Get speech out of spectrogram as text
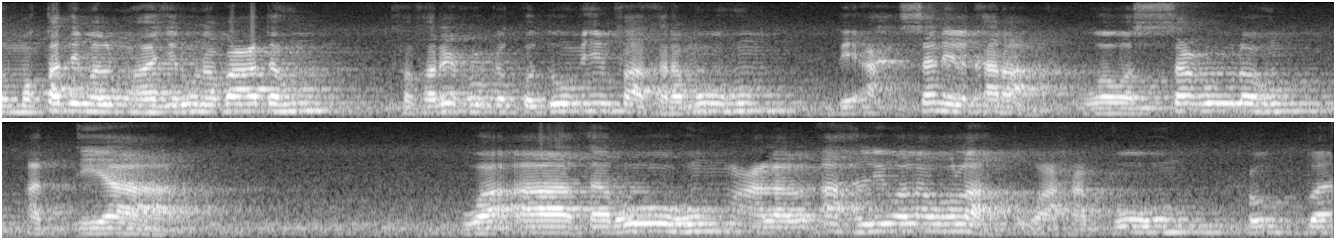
ثم قدم المهاجرون بعدهم ففرحوا بقدومهم فأكرموهم بأحسن الكرامة ووسعوا لهم الديار وآثروهم على الأهل والأولاد وأحبوهم حبا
